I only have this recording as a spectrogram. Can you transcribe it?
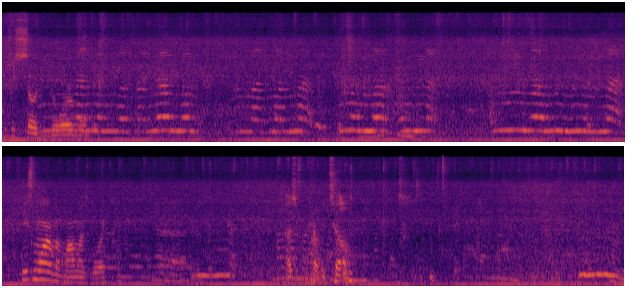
He's just so adorable. He's more of a mama's boy. As you can probably tell. Hmm.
